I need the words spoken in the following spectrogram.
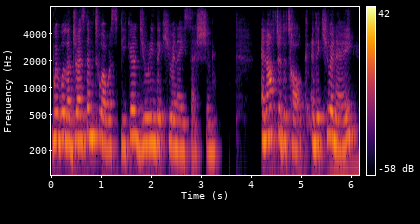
We will address them to our speaker during the Q&A session. And after the talk and the Q&A,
